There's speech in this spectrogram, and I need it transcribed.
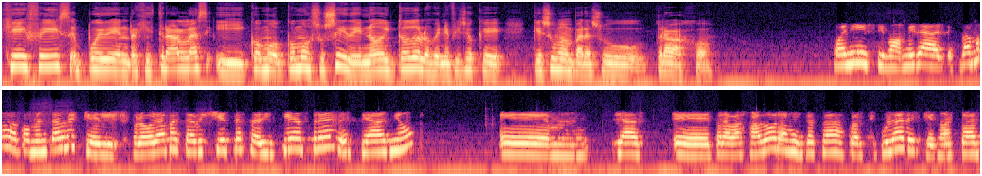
jefes pueden registrarlas y cómo, cómo sucede, ¿no? Y todos los beneficios que, que suman para su trabajo. Buenísimo. Mira, vamos a comentarles que el programa está vigente hasta diciembre de este año. Em, las eh, trabajadoras en casas particulares que no están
